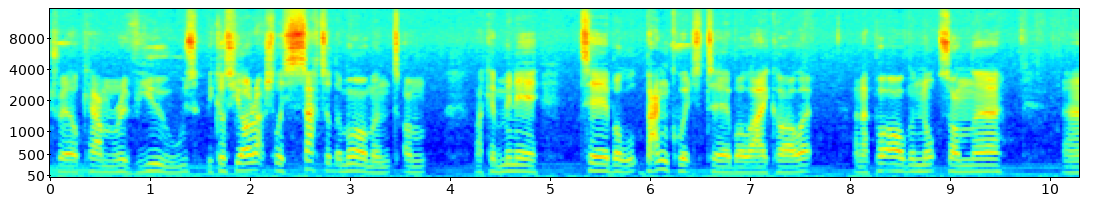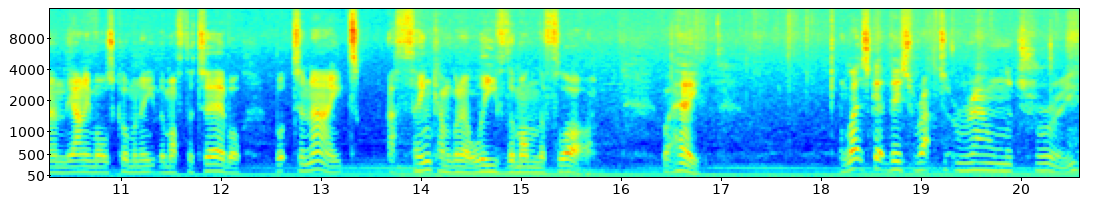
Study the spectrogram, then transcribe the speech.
trail cam reviews because you're actually sat at the moment on like a mini table, banquet table I call it and I put all the nuts on there and the animals come and eat them off the table. But tonight I think I'm going to leave them on the floor. But hey let's get this wrapped around the tree.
